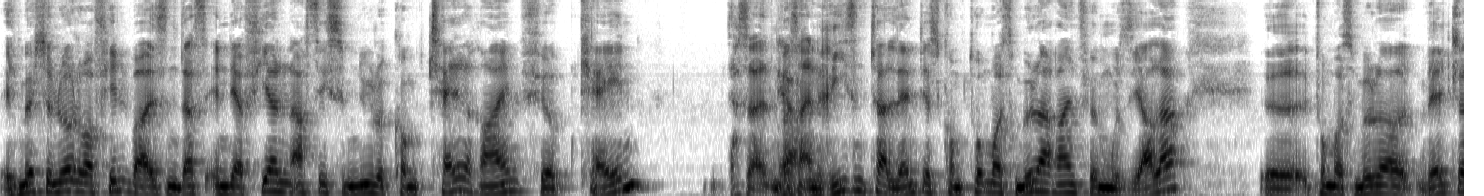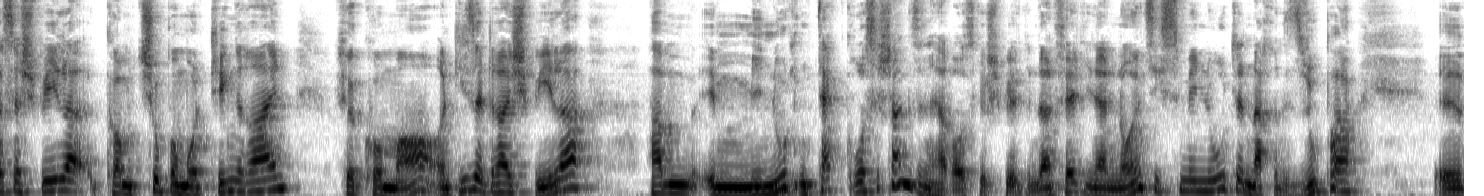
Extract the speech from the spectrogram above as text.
Ich möchte nur darauf hinweisen, dass in der 84. Minute kommt Tell rein für Kane, das ein, was Ja. ein Riesentalent ist, kommt Thomas Müller rein für Musiala. Äh, Thomas Müller, Weltklasse-Spieler, kommt Choupo-Moting rein für Coman und diese drei Spieler haben im Minutentakt große Chancen herausgespielt. Und dann fällt in der 90. Minute nach super äh,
